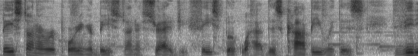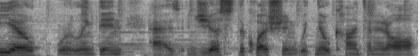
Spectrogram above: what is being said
based on our reporting or based on our strategy. Facebook will have this copy with this video where LinkedIn has just the question with no content at all.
